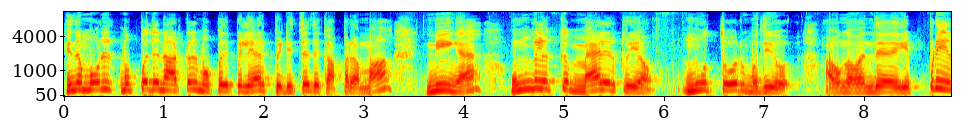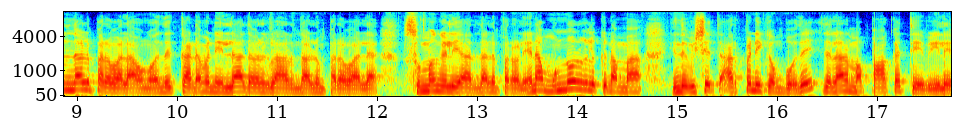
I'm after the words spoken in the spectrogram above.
இந்த முல் முப்பது நாட்கள் முப்பது பிள்ளையார் பிடித்ததுக்கு அப்புறமா நீங்கள் உங்களுக்கு மேலே இருக்கிற மூத்தோர் முதியோர். அவங்க வந்து எப்படி இருந்தாலும் பரவாயில்ல. அவங்க வந்து கணவன் இல்லாதவர்களாக இருந்தாலும் பரவாயில்ல. சுமங்கலியாக இருந்தாலும் பரவாயில்ல. ஏன்னா முன்னோர்களுக்கு நம்ம இந்த விஷயத்தை அர்ப்பணிக்கும் போது இதெல்லாம் நம்ம பார்க்க தேவையில்லை.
